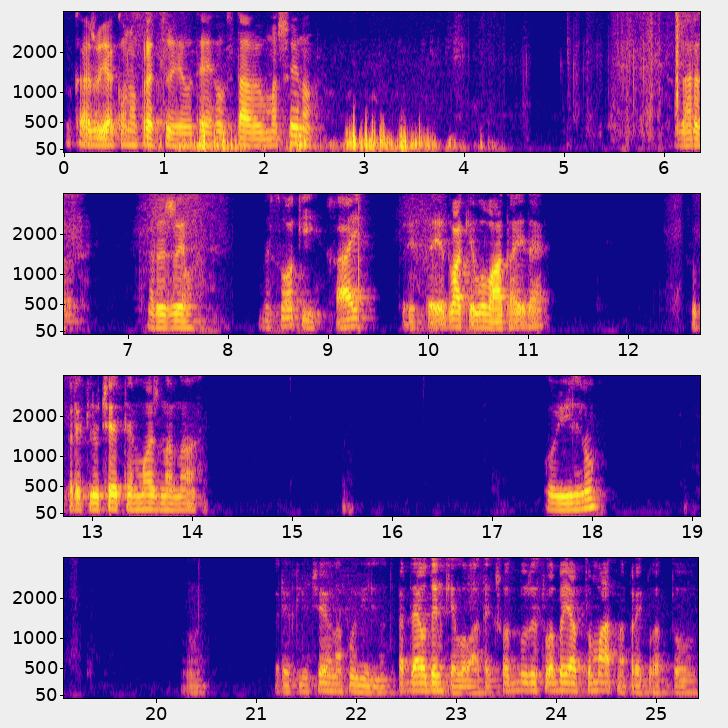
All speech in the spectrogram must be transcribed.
Покажу, як воно працює. От я його вставив в машину. Зараз режим високий, хай. Тобто це є 2 кВт йде. Переключити можна на повільну. О, Переключив на повільну. Тепер де 1 кВт. Якщо дуже слабий автомат, наприклад, то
